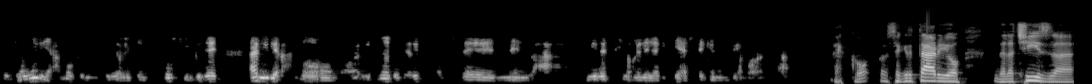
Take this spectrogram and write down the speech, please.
e ci auguriamo che nel più possibile arriveranno, arriveranno delle risposte nella direzione delle richieste che noi abbiamo avanzato. Ecco, segretario della CISL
